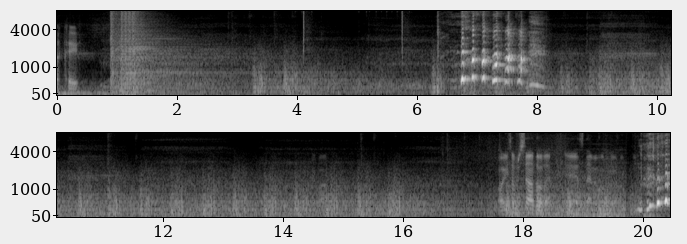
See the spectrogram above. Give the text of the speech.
Okej. Oni są wszyscy na dole. E, Znamy może.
